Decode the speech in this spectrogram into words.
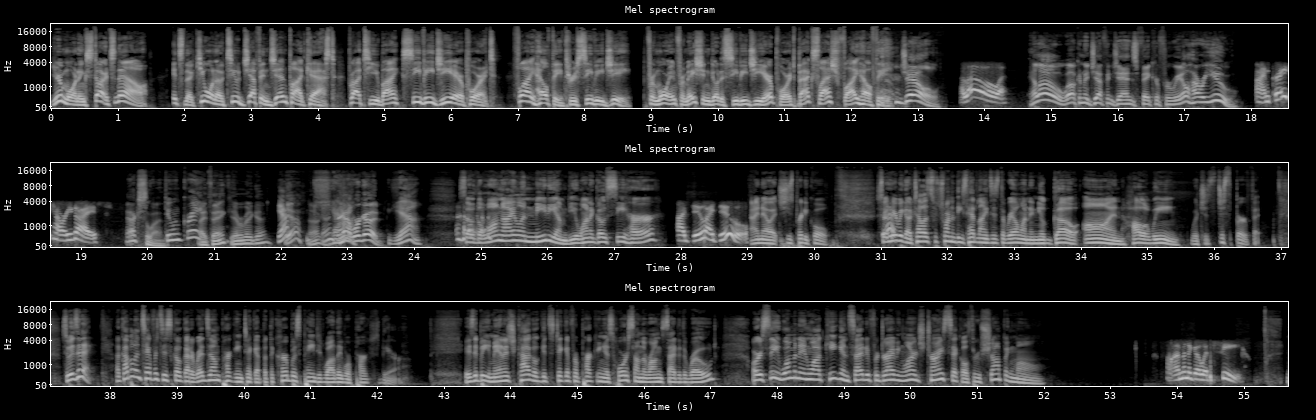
Your morning starts now. It's the Q102 Jeff and Jen podcast brought to you by CVG Airport. Fly healthy through CVG. For more information, go to CVG Airport backslash fly healthy. Jill. Hello. Hello. Welcome to Jeff and Jen's Faker for Real. How are you? I'm great. How are you guys? Excellent. Doing great. I think. Everybody good? Yeah. Yeah. Okay. Doing Yeah, we're good. Yeah. So the Long Island Medium, do you want to go see her? I do. I do. I know it. She's pretty cool. So here we go. Tell us which one of these headlines is the real one, and you'll go on Halloween, which is just perfect. So, isn't it? A couple in San Francisco got a red zone parking ticket, but the curb was painted while they were parked there. Is it B? Man in Chicago gets ticket for parking his horse on the wrong side of the road? Or C? Woman in Waukegan cited for driving large tricycle through shopping mall? I'm going to go with C.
